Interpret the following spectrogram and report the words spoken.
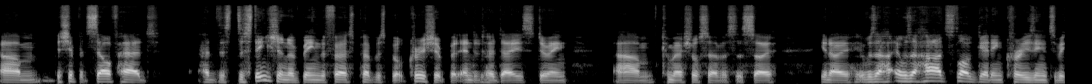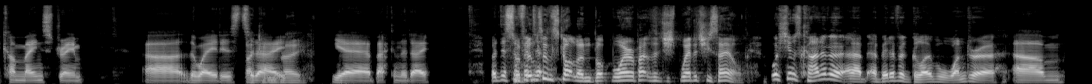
um, the ship itself had had this distinction of being the first purpose built cruise ship but ended her days doing um, commercial services. So you know it was a it was a hard slog getting cruising to become mainstream uh, the way it is today. yeah back in the day but this so built in Scotland, but whereabouts did she, where did she sail? Well, she was kind of a, a, bit of a global wanderer um,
